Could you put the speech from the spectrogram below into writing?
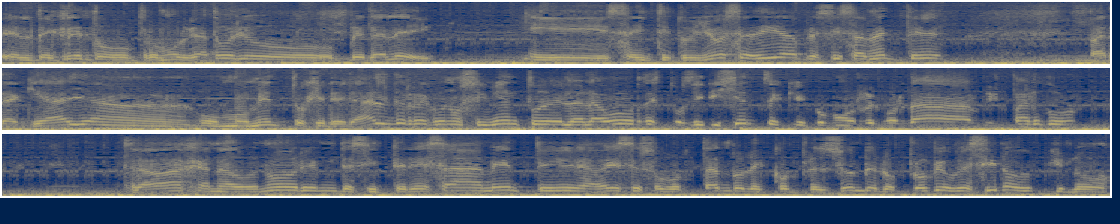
el decreto promulgatorio de la ley. Y se instituyó ese día precisamente para que haya un momento general de reconocimiento de la labor de estos dirigentes que, como recordaba Luis Pardo, trabajan ad honorem, desinteresadamente, a veces soportando la incomprensión de los propios vecinos que los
